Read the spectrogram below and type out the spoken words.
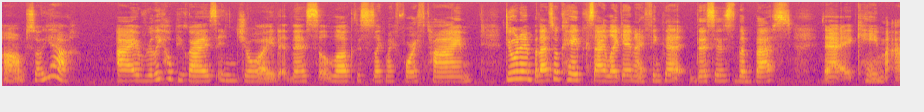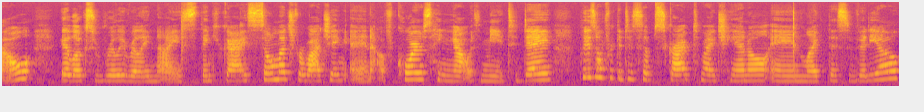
Um, so yeah. I really hope you guys enjoyed this look. This is like my fourth time doing it, but that's okay because I like it and I think that this is the best that it came out. It looks really, really nice. Thank you guys so much for watching and of course hanging out with me today. Please don't forget to subscribe to my channel and like this video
